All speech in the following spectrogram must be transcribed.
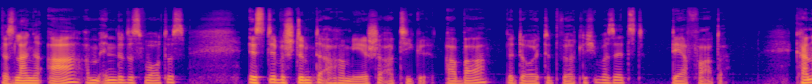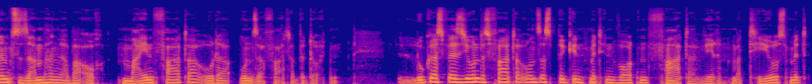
Das lange A am Ende des Wortes ist der bestimmte aramäische Artikel. Abba bedeutet wörtlich übersetzt der Vater. Kann im Zusammenhang aber auch mein Vater oder unser Vater bedeuten. Lukas Version des Vaterunsers beginnt mit den Worten Vater, während Matthäus mit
